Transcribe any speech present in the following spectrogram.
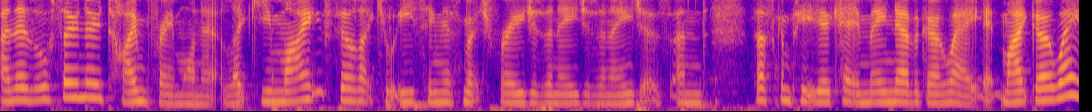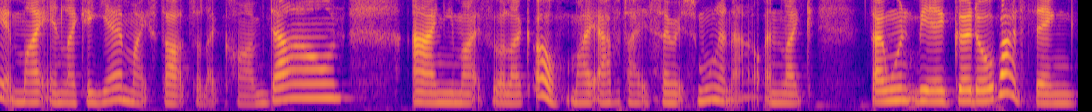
And there's also no time frame on it. Like you might feel like you're eating this much for ages and ages and ages and that's completely okay. It may never go away. It might go away. It might in like a year might start to like calm down and you might feel like, oh, my appetite is so much smaller now. And like, that wouldn't be a good or bad thing.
